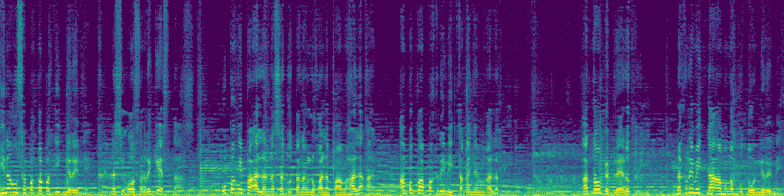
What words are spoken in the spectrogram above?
kinausap ang kapatid ni Rene na si Osang Requestas upang ipaalam na sagutan ng lokal ng pamahalaan ang pagpapakremate sa kanyang mga labi. At noong Pebrero 3, nakremate na ang mga buto ni Rene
